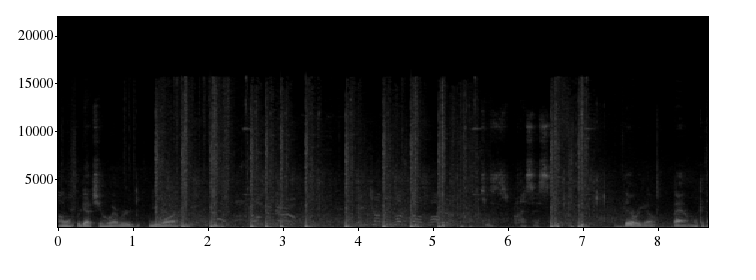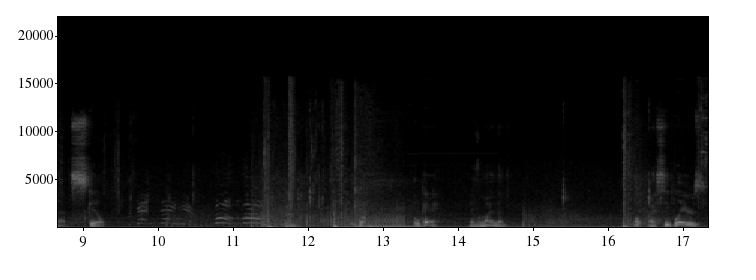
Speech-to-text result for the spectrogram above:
I won't forget you, whoever you are. Jesus Christ, I. There we go. Bam, look at that. Skill. Oh, okay, never mind then. Oh, I see players.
